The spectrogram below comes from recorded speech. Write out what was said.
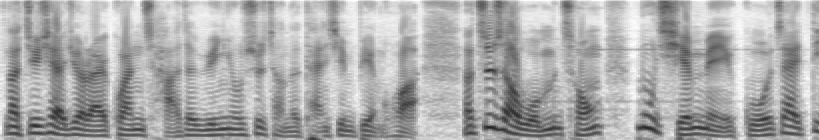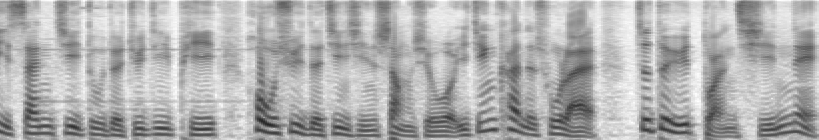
那接下来就来观察这原油市场的弹性变化。那至少我们从目前美国在第三季度的 GDP 后续的进行上修，已经看得出来，这对于短期内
